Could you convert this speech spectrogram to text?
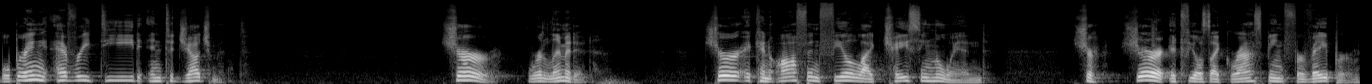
will bring every deed into judgment. Sure, we're limited. Sure, it can often feel like chasing the wind. Sure, sure, it feels like grasping for vapor.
